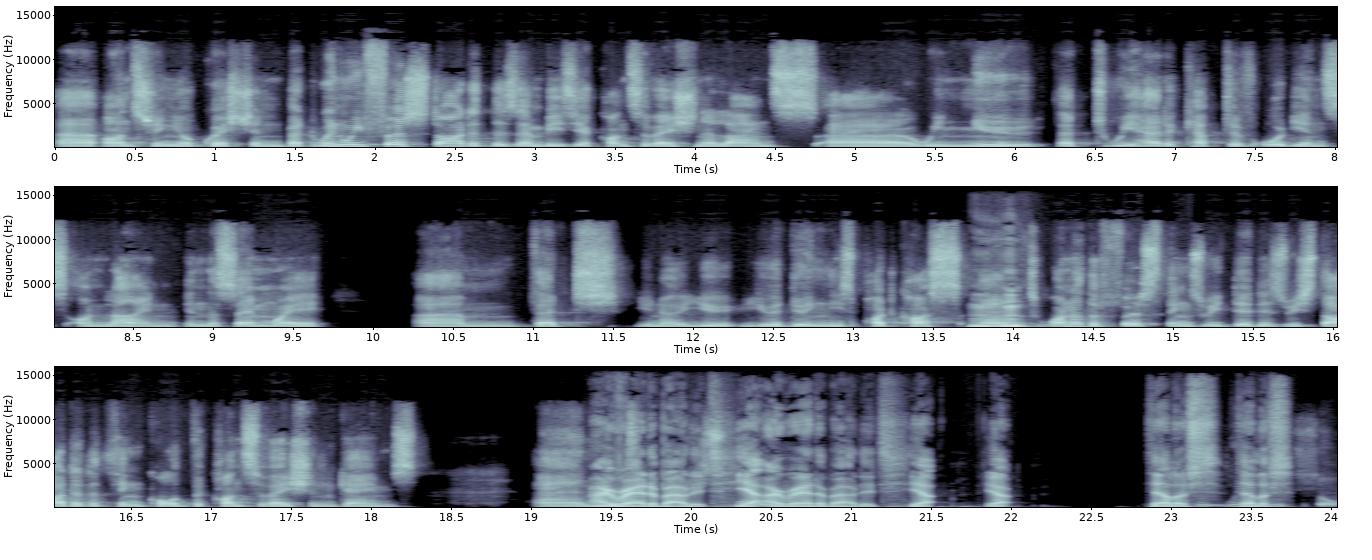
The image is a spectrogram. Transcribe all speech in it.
uh, answering your question, but when we first started the Zambezia Conservation Alliance, uh, we knew that we had a captive audience online in the same way um, that, you know, you, you're doing these podcasts. Mhm. And one of the first things we did is we started a thing called the Conservation Games. And I read about it. Yeah, I read about it. Yeah, yeah. Tell us, we- tell we us. saw-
